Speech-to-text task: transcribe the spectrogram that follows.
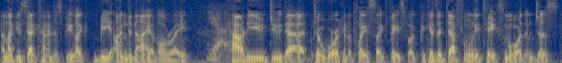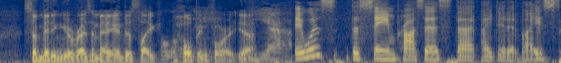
and like you said, kind of just be like be undeniable, right? Yeah. How do you do that to work at a place like Facebook? Because it definitely takes more than just submitting your resume and just like Totally. hoping for it. Yeah. Yeah. It was the same process that I did at Vice.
